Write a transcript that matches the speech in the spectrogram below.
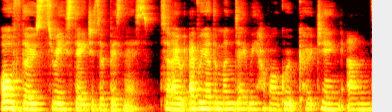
of those three stages of business. So every other Monday, we have our group coaching, and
